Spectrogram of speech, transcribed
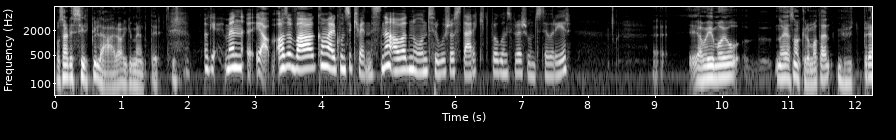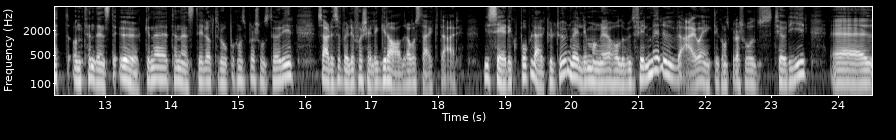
Og så er det sirkulære argumenter. Ok, Men ja, altså, hva kan være konsekvensene av at noen tror så sterkt på konspirasjonsteorier? Ja, men vi må jo når jeg snakker om at det er en utbredt og en tendens til økende tendens til å tro på konspirasjonsteorier, så er det selvfølgelig forskjellige grader av hvor sterk det er. Vi ser det i populærkulturen. Veldig mange Hollywood-filmer er jo egentlig konspirasjonsteorier. Eh,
